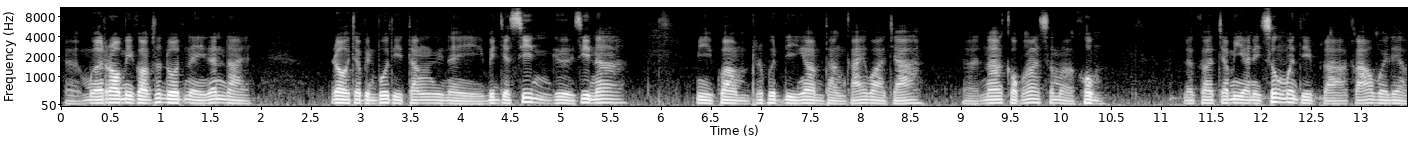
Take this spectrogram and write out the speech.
เอ่อเมื่อเรามีความสำเร็จในนั้นได้ เราจะเป็นผู้ที่ตั้งอยู่ในเบญจศีลคือศีลห้า มีความประพฤติดีงามทางกายวาจาอ่อหน้ากบห้าสมาคม แล้วก็จะมีอานิสงส์เมือนที่ปลากล่าวไว้แล้ว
